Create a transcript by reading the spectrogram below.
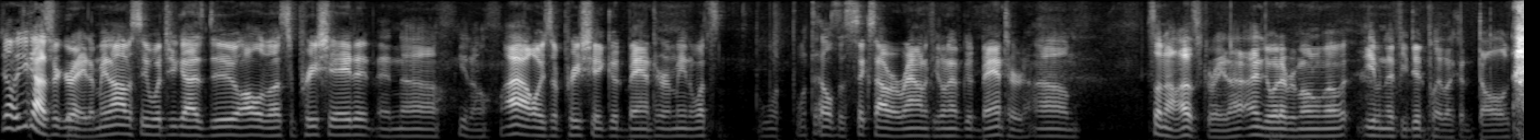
You know, you guys are great. I mean, obviously, what you guys do, all of us appreciate it, and uh, you know, I always appreciate good banter. I mean, what's what, what the hell's a six-hour round if you don't have good banter? Um, so no, that was great. I, I enjoyed every moment of it, even if you did play like a dog.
